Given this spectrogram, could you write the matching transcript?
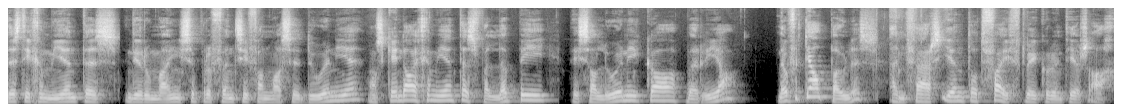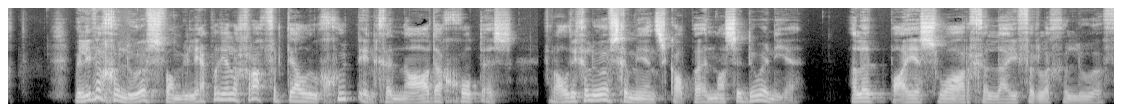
Dis die gemeentes in die Romeinse provinsie van Macedonië. Ons ken daai gemeentes Filippi, Tessalonika, Berea. Nou vertel Paulus in vers 1 tot 5 2 Korintiërs 8. My liewe geloofsfamilie, ek wil julle graag vertel hoe goed en genadig God is vir al die geloofsgemeenskappe in Macedonië. Hulle het baie swaar gely vir hulle geloof.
